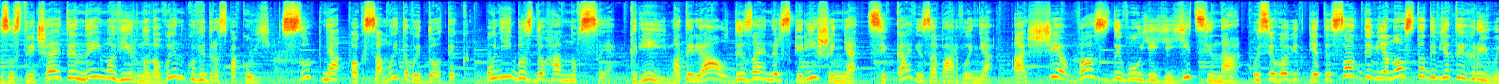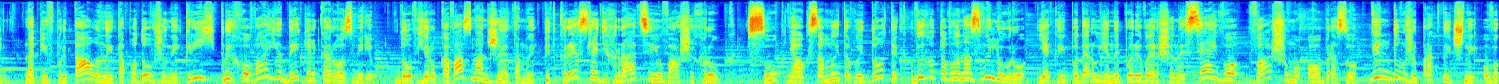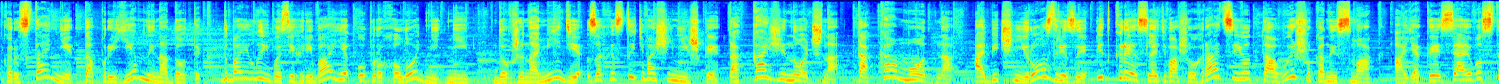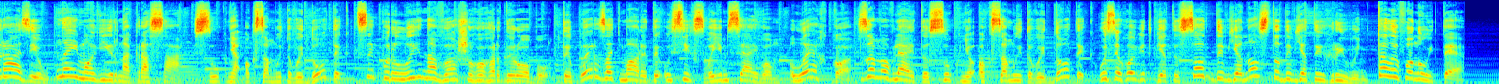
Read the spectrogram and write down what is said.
Зустрічайте неймовірну новинку від Розпакуй. Сукня Оксамитовий дотик. У ній бездоганно все: крій, матеріал, дизайнерське рішення, цікаві забарвлення. А ще вас здивує її ціна усього від 599 гривень. Напівприталений та подовжений крій приховає декілька розмірів. Довгі рукава з манжетами підкреслять грацію ваших рук. Сукня Оксамитовий дотик виготовлена з велюру, який подарує неперевершене сяйво вашому образу. Він дуже практичний використанні та приємний на дотик. Дбайливо зігріває у прохолодні дні. Довжина міді захистить ваші ніжки. Така жіночна, така модна. А бічні розрізи підкреслять вашу грацію та вишуканий смак. А яке сяйво стразів, неймовірна краса. Сукня Оксамитовий дотик це перлина вашого гардеробу. Тепер затьмарити усіх своїм сяйвом. Легко замовляйте сукню Оксамитовий дотик усього від 599 гривень. Телефонуйте.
